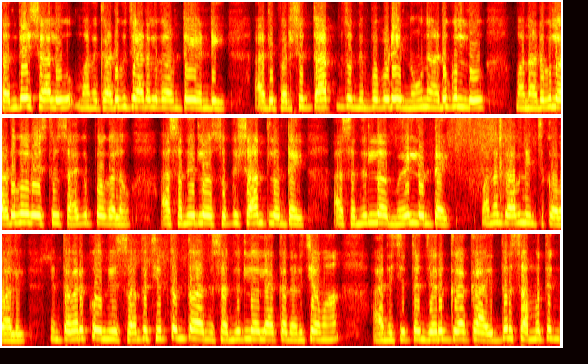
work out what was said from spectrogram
సందేశాలు మనకు అడుగు జాడలుగా ఉంటాయండి. అది పరిశుద్ధాత్మతో నింపబడి నూనె అడుగులు మన అడుగులు అడుగులు వేస్తూ సాగిపోగలం. ఆ సన్నిధిలో సుఖశాంతులు ఉంటాయి. ఆ సన్నిధిలో మేళ్ళు ఉంటాయి మనం గమనించుకోవాలి. ఇంతవరకు నీ సొంత చిత్తంతో ఆయన సన్నిధిలో లేక నడిచామా? ఆయన చిత్తం జరుగుగాక ఇద్దరు సమ్మతి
